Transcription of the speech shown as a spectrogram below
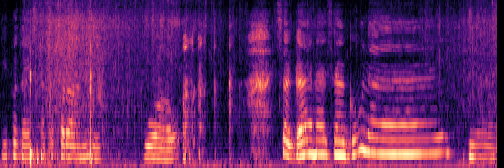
Di ba guys, napakarami eh. Wow. Sagana sa gulay. Yan.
